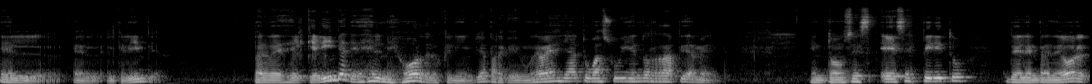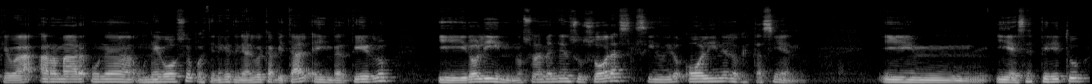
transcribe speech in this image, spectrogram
el, el, el, que limpia. Pero desde el que limpia tienes el mejor de los que limpia para que una vez ya tú vas subiendo rápidamente. Entonces ese espíritu del emprendedor, el que va a armar una, un negocio, pues tiene que tener algo de capital e invertirlo y ir all in, no solamente en sus horas, sino ir all in en lo que está haciendo. Y, y ese espíritu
